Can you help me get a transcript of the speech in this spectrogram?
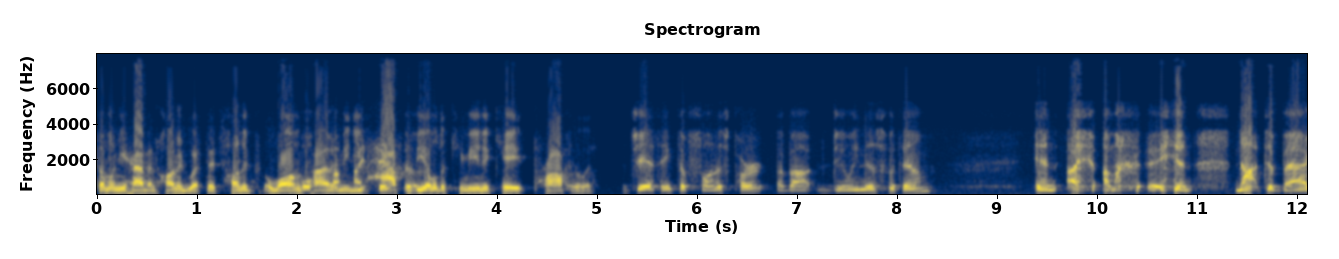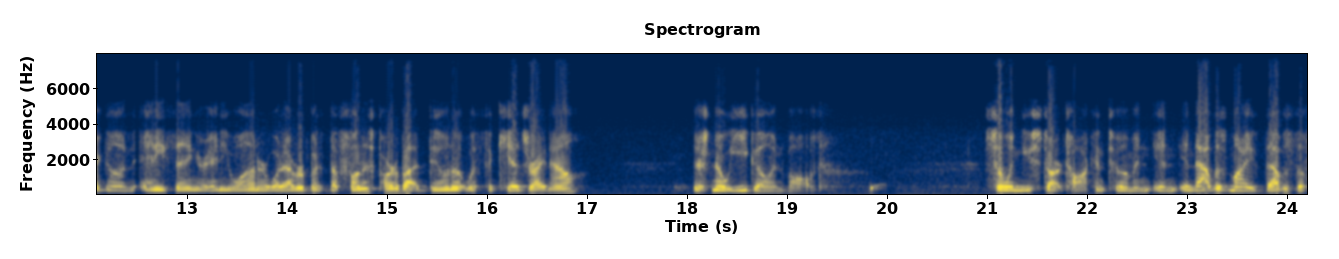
someone you haven't hunted with that's hunted for a long Well, time. I mean, you I have to be able to communicate properly. Jay, I think the funnest part about doing this with them, and I, I'm, and not to bag on anything or anyone or whatever, but the funnest part about doing it with the kids right now, there's no ego involved. So when you start talking to them, and, and and that was my that was the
